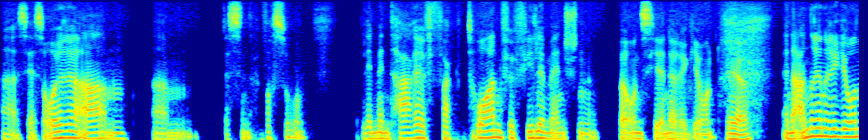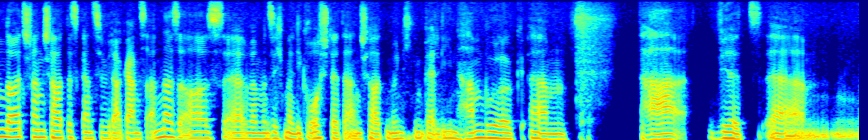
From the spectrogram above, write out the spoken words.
äh, sehr säurearm. Ähm, das sind einfach so elementare Faktoren für viele Menschen bei uns hier in der Region. Ja. In anderen Regionen Deutschlands schaut das Ganze wieder ganz anders aus. Äh, wenn man sich mal die Großstädte anschaut, München, Berlin, Hamburg, ähm, da wird ähm,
